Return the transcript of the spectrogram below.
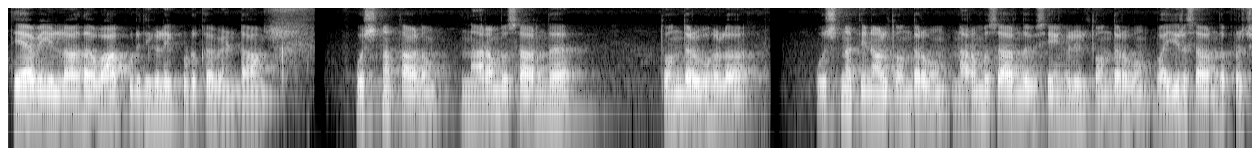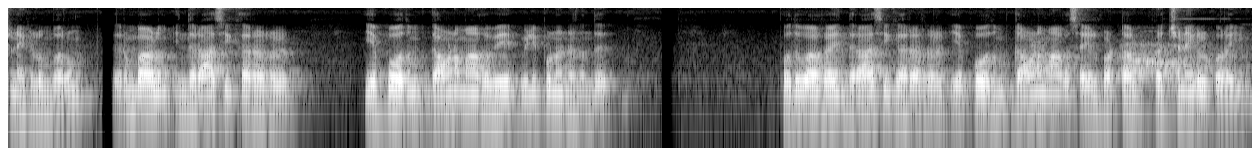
தேவையில்லாத வாக்குறுதிகளை கொடுக்க வேண்டாம். உஷ்ணத்தாலும் நரம்பு சார்ந்த தொந்தரவுகளை உஷ்ணத்தினால் தொந்தரவும் நரம்பு சார்ந்த விஷயங்களில் தொந்தரவும் வயிறு சார்ந்த பிரச்சனைகளும் வரும். பெரும்பாலும் இந்த ராசிக்காரர்கள் எப்போதும் கவனமாகவே விழிப்புணர்ந்து பொதுவாக இந்த ராசிக்காரர்கள் எப்போதும் கவனமாக செயல்பட்டால் பிரச்சனைகள் குறையும்.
